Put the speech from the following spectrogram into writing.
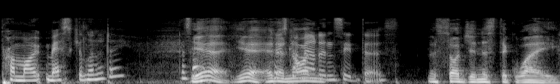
promote masculinity? Is that- Yeah, yeah, in Who's come out and said this? misogynistic way.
